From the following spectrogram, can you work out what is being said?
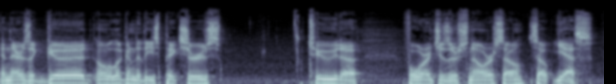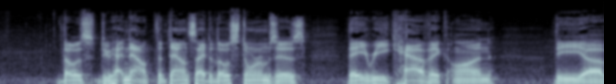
And there's a good, oh, look into these pictures, two to four inches of snow or so. So, yes, those do. Ha- now, the downside to those storms is they wreak havoc on the uh,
